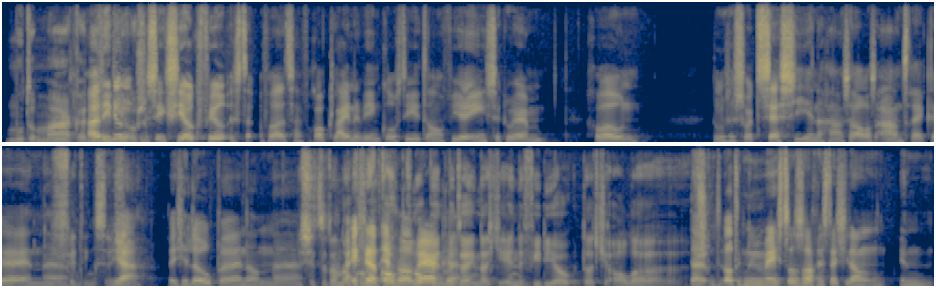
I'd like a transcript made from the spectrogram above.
moeten maken, die, Ah, die doen, video's. dus ik zie ook veel, het zijn vooral kleine winkels die het dan via Instagram gewoon doen ze een soort sessie en dan gaan ze alles aantrekken en eh, Fitting session. ja, beetje lopen en dan. eh, Er zit er dan Maar ook ik vind een dat echt wel koopknop in meteen, dat je in de video, dat je alle wat ik nu meestal zag is dat je dan in,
